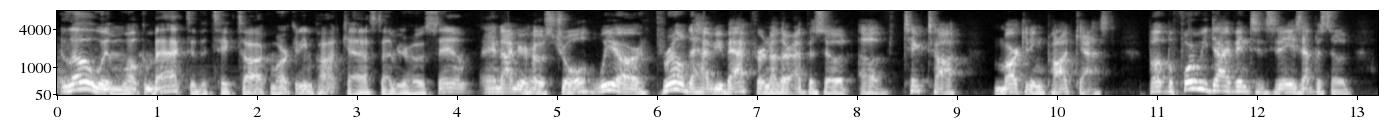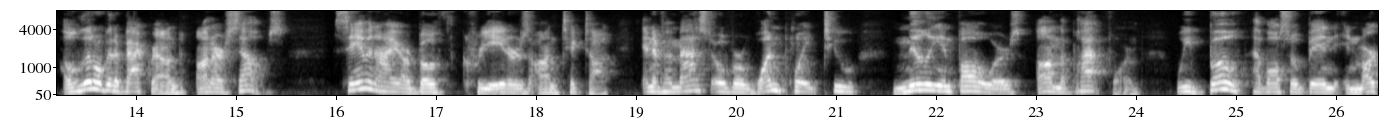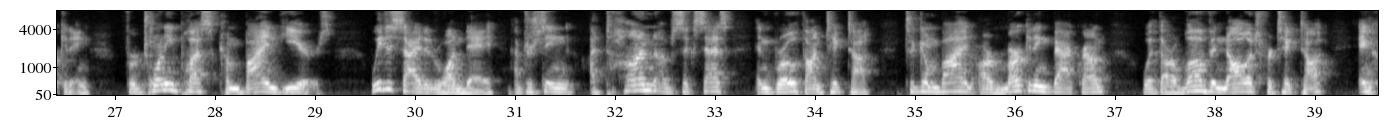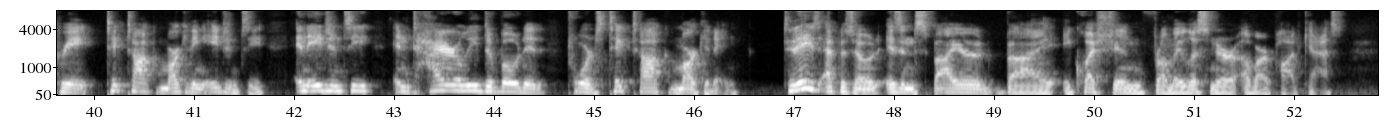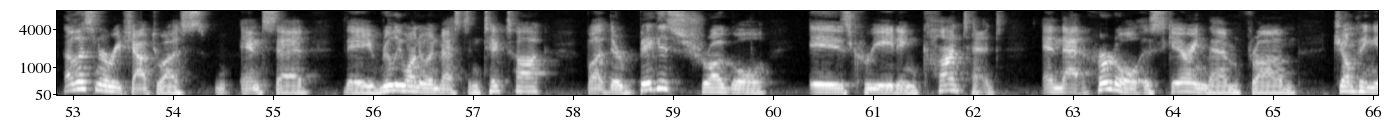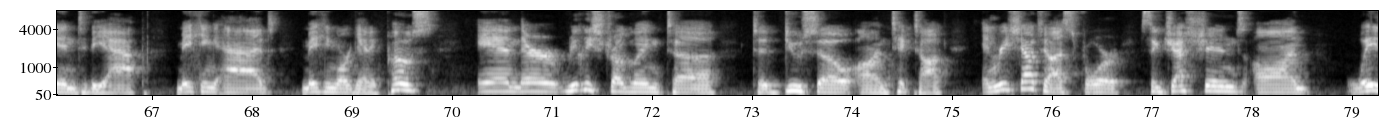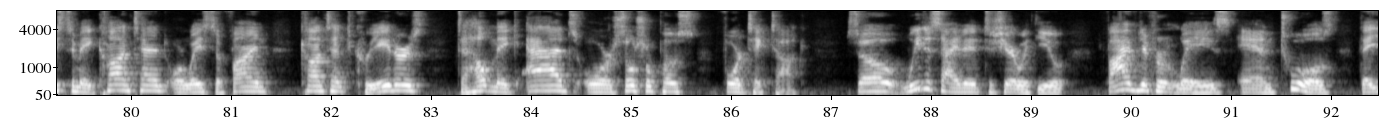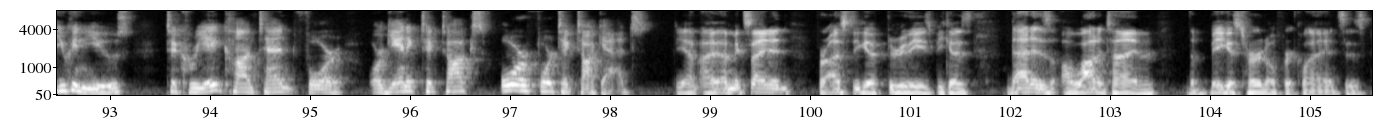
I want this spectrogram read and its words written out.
Hello, and welcome back to the TikTok Marketing Podcast. I'm your host, Sam. And I'm your host, Joel. We are thrilled to have you back for another episode of TikTok Marketing Podcast. But before we dive into today's episode, a little bit of background on ourselves. Sam and I are both creators on TikTok and have amassed over 1.2 million followers on the platform. We both have also been in marketing for 20 plus combined years. We decided one day, after seeing a ton of success and growth on TikTok, to combine our marketing background with our love and knowledge for TikTok and create TikTok Marketing Agency, an agency entirely devoted towards TikTok marketing. Today's episode is inspired by a question from a listener of our podcast. That listener reached out to us and said they really want to invest in TikTok, but their biggest struggle is creating content, and that hurdle is scaring them from jumping into the app, making ads, making organic posts, and they're really struggling to to do so on TikTok and reached out to us for suggestions on ways to make content or ways to find content creators to help make ads or social posts for TikTok. So, we decided to share with you five different ways and tools that you can use to create content for organic TikToks or for TikTok ads. Yeah, I, am excited for us to go through these because that is a lot of time the biggest hurdle for clients is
